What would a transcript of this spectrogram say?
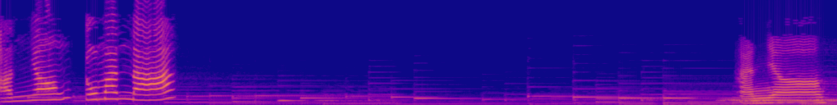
안녕, 안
